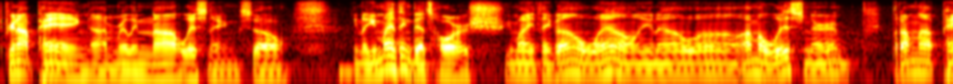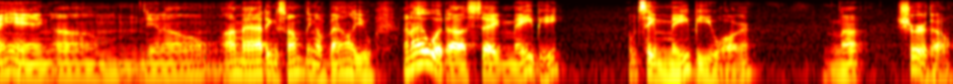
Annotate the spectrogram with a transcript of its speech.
if you're not paying, I'm really not listening. So, you know, you might think that's harsh. You might think, oh well, you know, uh, I'm a listener, but I'm not paying. Um, you know, I'm adding something of value, and I would uh, say maybe. I would say maybe you are. not sure though.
